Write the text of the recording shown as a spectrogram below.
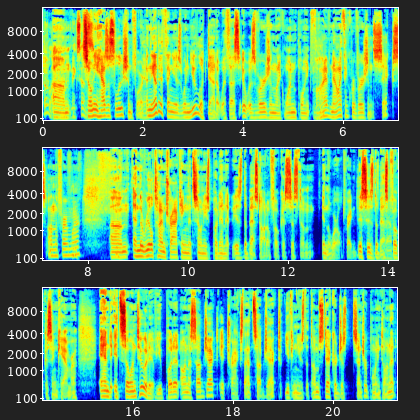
Totally. um, makes sense. sony has a solution for it. And the other thing is when you looked at it with us it was version like 1.5 Mm-hmm. now i think we're version 6 on the firmware um, and the real time tracking that Sony's put in it is the best autofocus system in the world, right? This is the best focusing camera. And it's so intuitive. You put it on a subject, it tracks that subject. You can use the thumbstick or just center point on it.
